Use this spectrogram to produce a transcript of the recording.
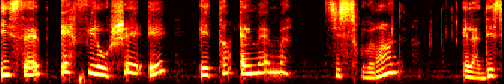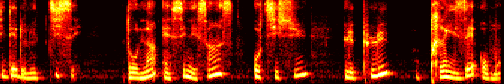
il s'est effiloché et, étant elle-même si grande, elle a décidé de le tisser, donnant ainsi naissance au tissu le plus prisé au monde.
